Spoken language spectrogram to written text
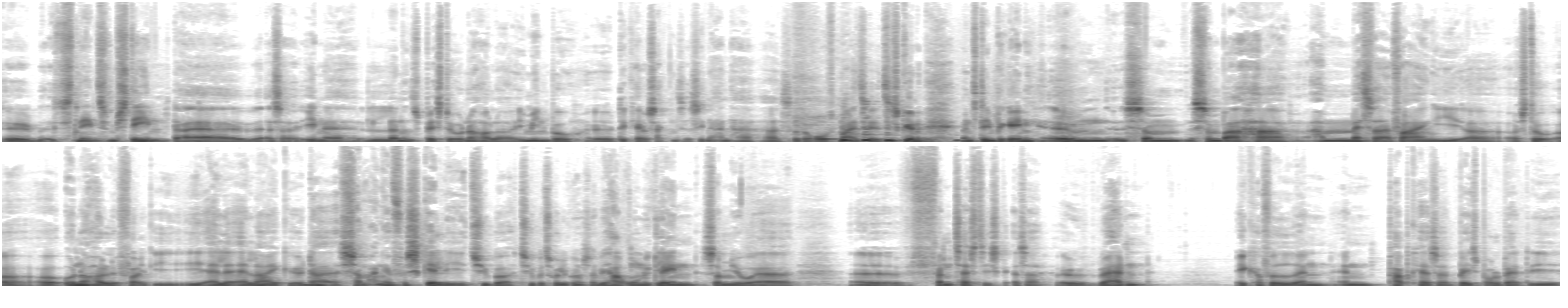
øh, sådan en som Sten, der er altså, en af landets bedste underholdere i min bog. Øh, det kan jeg jo sagtens sige, at han har, har siddet og rost mig til, til skynde, men Sten Pagani, øh, som, som bare har, har masser af erfaring i at, at stå og, og underholde folk i, i alle aldre. Ikke? Der er så mange forskellige typer, typer tryllekunstnere. Vi har Rune Glan, som jo er øh, fantastisk. Altså, øh, hvad er den? Ikke har fået en, en papkasse og et baseballbat i,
